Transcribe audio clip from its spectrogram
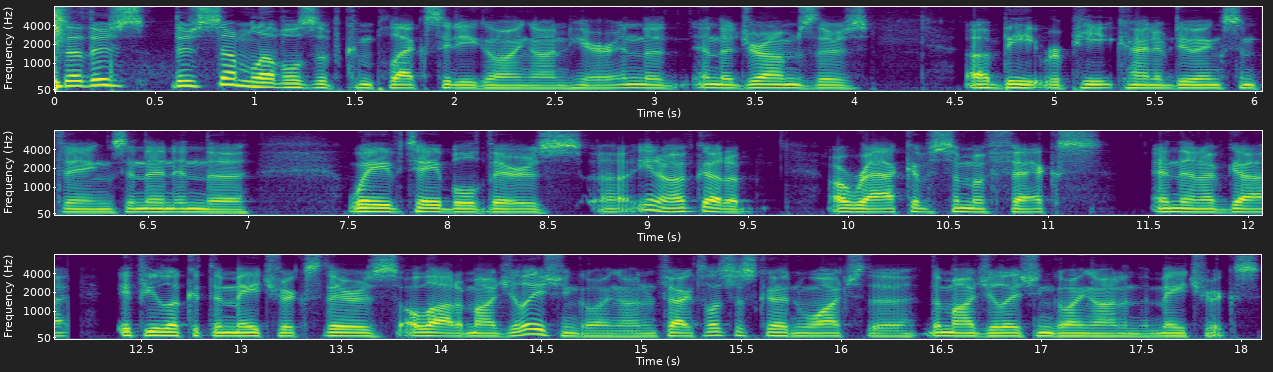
So there's there's some levels of complexity going on here. In the in the drums, there's a beat repeat kind of doing some things, and then in the wavetable, there's uh, you know I've got a a rack of some effects, and then I've got if you look at the matrix, there's a lot of modulation going on. In fact, let's just go ahead and watch the the modulation going on in the matrix.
